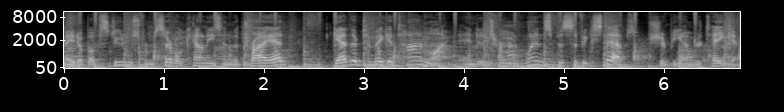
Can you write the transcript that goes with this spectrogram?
made up of students from several counties in the Triad, gathered to make a timeline and determine when specific steps should be undertaken.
